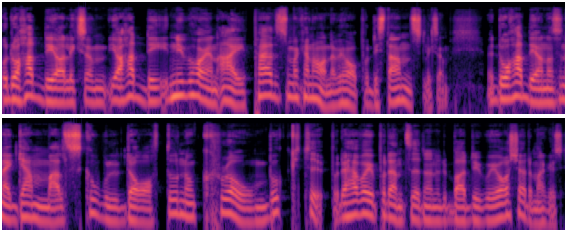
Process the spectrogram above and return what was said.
Och då hade jag liksom, jag hade, nu har jag en iPad som jag kan ha när vi har på distans liksom. Men då hade jag någon sån här gammal skoldator, någon Chromebook typ. Och det här var ju på den tiden när det bara du och jag körde Marcus.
